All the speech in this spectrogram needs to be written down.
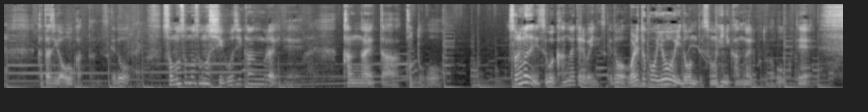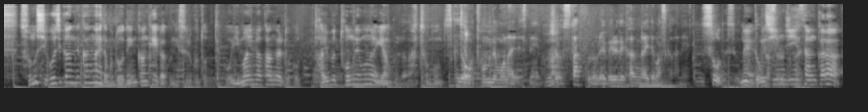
い。形が多かったんですけど、そもそもその45時間ぐらいで考えたことをそれまでにすごい考えてればいいんですけど割とこう用意どんでその日に考えることが多くてその45時間で考えたことを年間計画にすることってこう今今考えるとこうだいぶとんでもないギャンブルだなと思うんですけど。とんでもないですね。むしろスタッフのレベルで考えてますからね、そうですよね。で新人さんから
